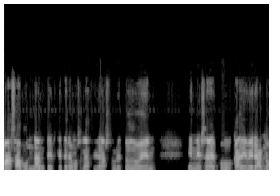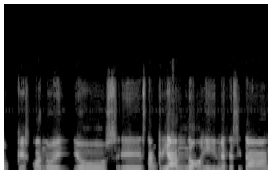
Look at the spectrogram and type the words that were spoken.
más abundantes que tenemos en la ciudad, sobre todo en, en esa época de verano, que es cuando ellos eh, están criando y necesitan,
